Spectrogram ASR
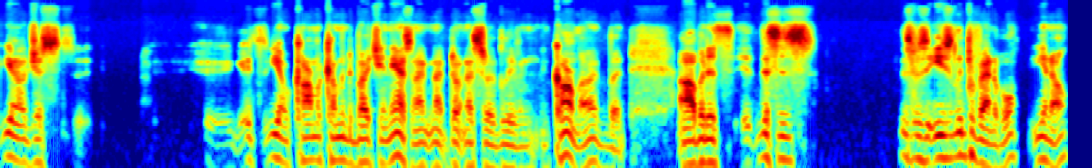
you know just uh, it's you know karma coming to bite you in the ass, and I not, don't necessarily believe in, in karma, but uh, but it's it, this is this was easily preventable, you know,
